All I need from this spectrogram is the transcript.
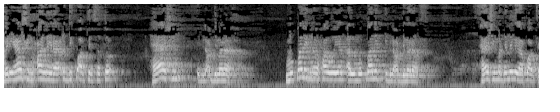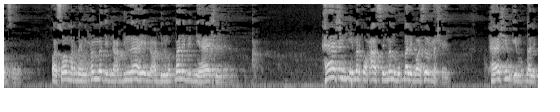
bani haashim waxaa la yidhaha ciddii ku abtirsato haashim ibn cabdimanaaf mualibna waxaa weeyaan almualib ibn cabdimanaaf haashim marka nebigaa ku abtirsado waa soo marnay moxamed ibni cabdillaahi ibni cabdilmualib ibni haashim haashim iyo marka waxaa siman mualib waa isla dhasheen haashim iyo mualib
